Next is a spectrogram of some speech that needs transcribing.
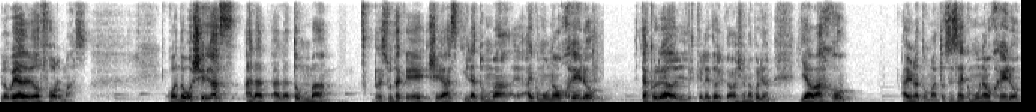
lo vea de dos formas. Cuando vos llegás a la, tumba, resulta que llegás y la tumba eh, hay como un agujero, está colgado el esqueleto del caballo de Napoleón y abajo hay una tumba. Entonces hay como un agujero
